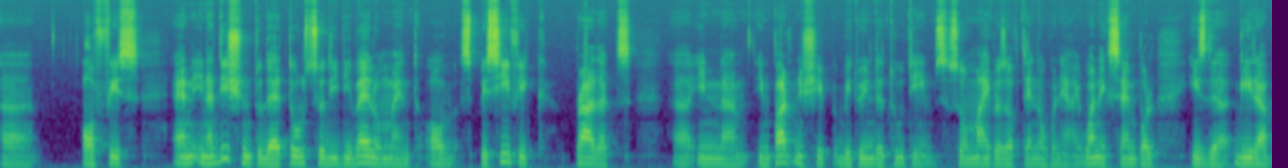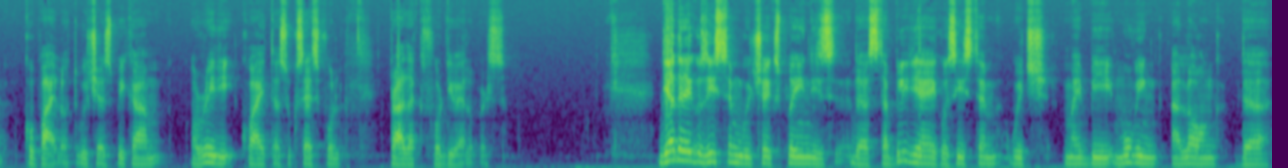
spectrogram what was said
uh, Office and in addition to that, also the development of specific products uh, in, um, in partnership between the two teams, so Microsoft and OpenAI. One example is the GitHub Copilot, which has become already quite a successful product for developers. The other ecosystem which I explained is the Stability ecosystem, which might be moving along the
